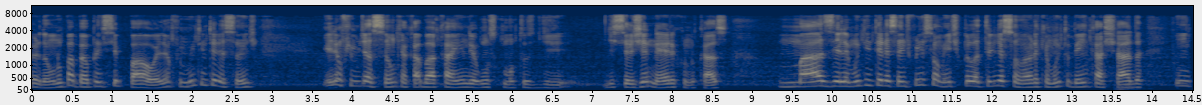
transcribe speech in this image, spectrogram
perdão, no papel principal. Ele é um filme muito interessante ele é um filme de ação que acaba caindo em alguns pontos de, de ser genérico, no caso, mas ele é muito interessante, principalmente pela trilha sonora que é muito bem encaixada em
